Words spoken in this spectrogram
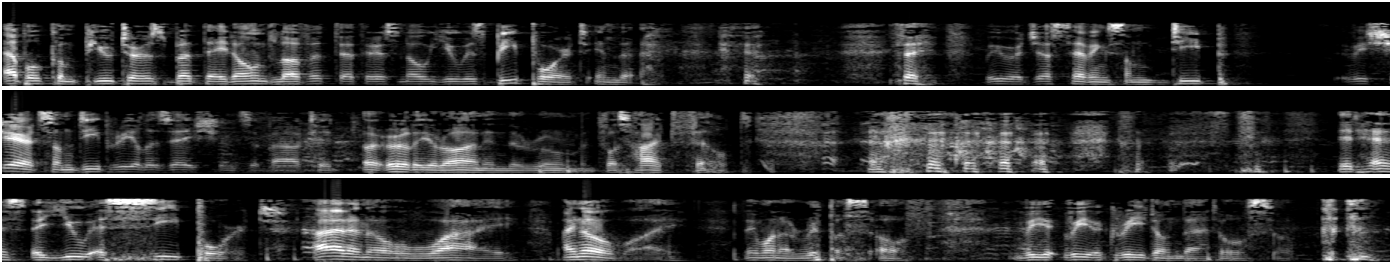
Apple computers, but they don't love it that there's no USB port in the. we were just having some deep, we shared some deep realizations about it uh, earlier on in the room. It was heartfelt. it has a USB port. I don't know why. I know why. They want to rip us off. We, we agreed on that also.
